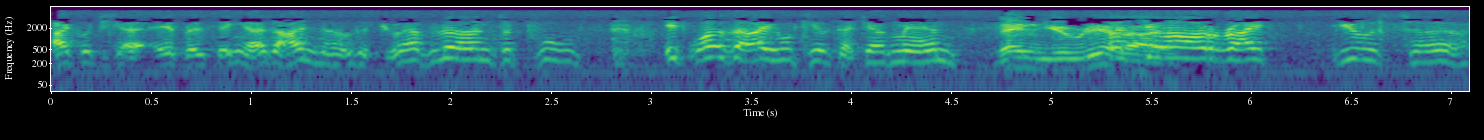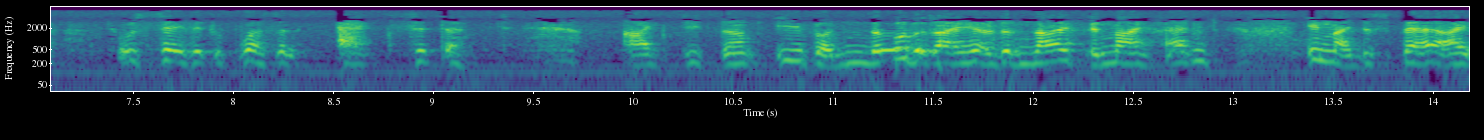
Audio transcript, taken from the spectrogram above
I could hear everything, and I know that you have learned the truth. It was I who killed that young man. Then you realize. But you are right, you, sir, who say that it was an accident. I did not even know that I held a knife in my hand. In my despair, I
